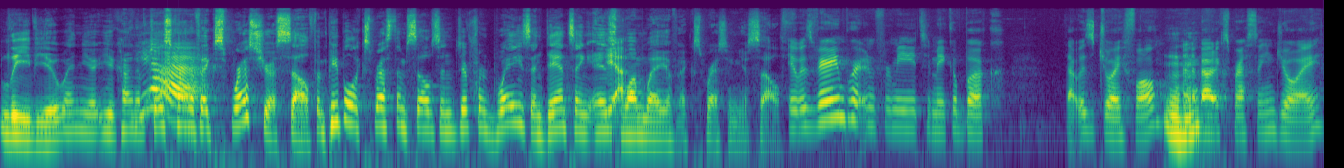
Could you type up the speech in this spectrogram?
leave you and you, you kind of just kind of express yourself. And people express themselves in different ways, and dancing is Yeah. one way of expressing yourself. It was very important for me to make a book that was joyful Mm-hmm. and about expressing joy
